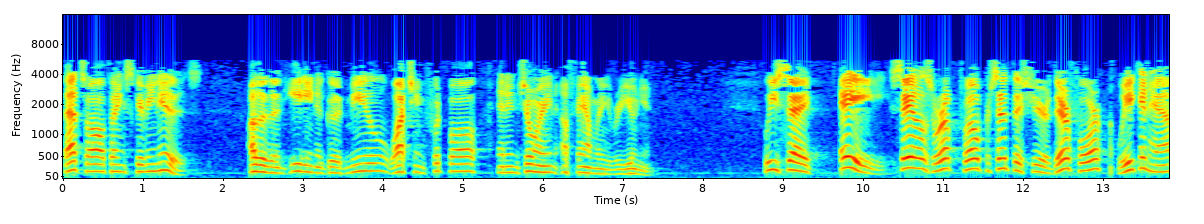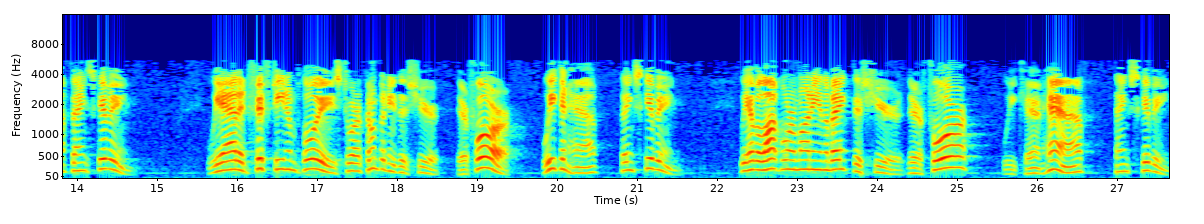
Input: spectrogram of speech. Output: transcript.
that's all Thanksgiving is, other than eating a good meal, watching football, and enjoying a family reunion. We say, hey, sales were up 12% this year, therefore we can have Thanksgiving. We added 15 employees to our company this year, therefore we can have Thanksgiving. We have a lot more money in the bank this year, therefore we can have Thanksgiving.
